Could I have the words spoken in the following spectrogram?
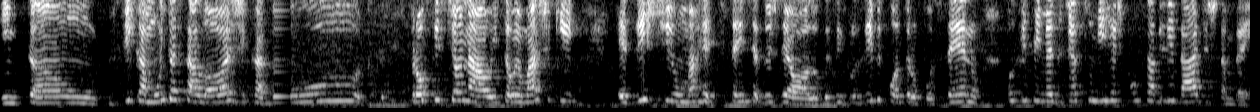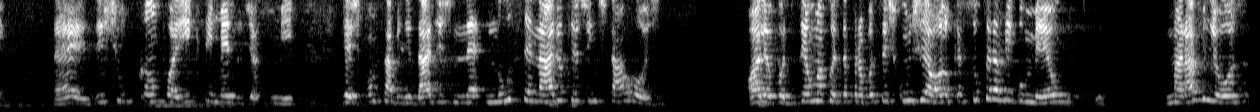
Então, fica muito essa lógica do profissional. Então, eu acho que existe uma reticência dos geólogos, inclusive com o antropoceno, porque tem medo de assumir responsabilidades também. Né? Existe um campo aí que tem medo de assumir responsabilidades no cenário que a gente está hoje. Olha, eu vou dizer uma coisa para vocês com um geólogo que é super amigo meu, maravilhoso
